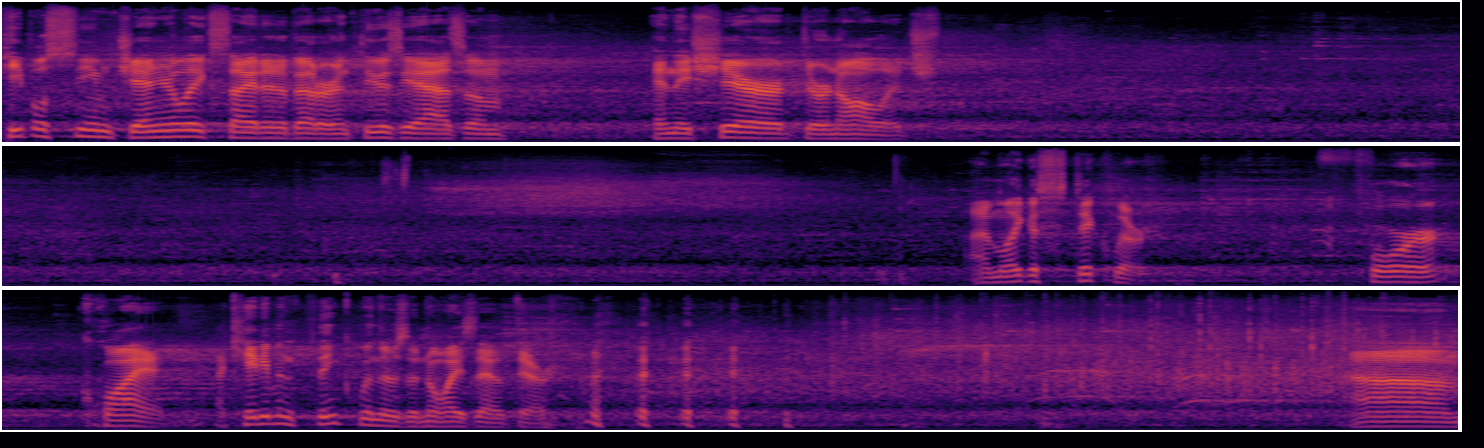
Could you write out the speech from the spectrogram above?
People seemed genuinely excited about our enthusiasm, and they shared their knowledge. I'm like a stickler for quiet. I can't even think when there's a noise out there. um,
